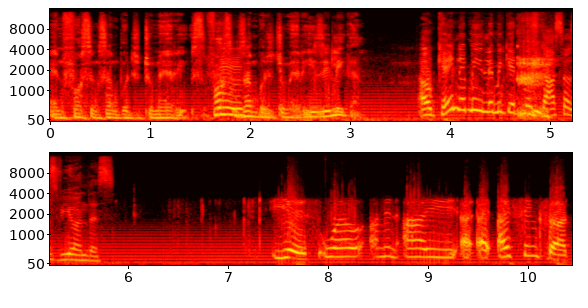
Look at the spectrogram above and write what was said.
and forcing somebody to marry. Forcing mm. somebody to marry is illegal. Okay, let me let me get Ms. Gasa's view on this. Yes, well, I mean, I I, I think that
